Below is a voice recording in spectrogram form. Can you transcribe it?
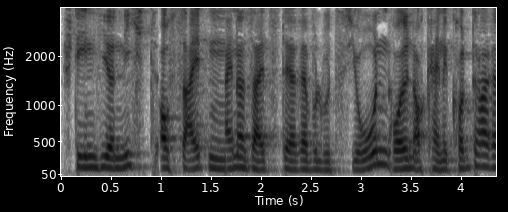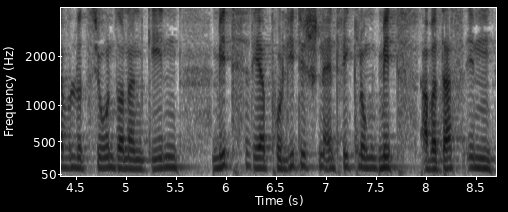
stehen hier nicht auf Seiten einerseits der Revolution, wollen auch keine Kontrarevolution, sondern gehen mit der politischen Entwicklung mit. Aber das in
